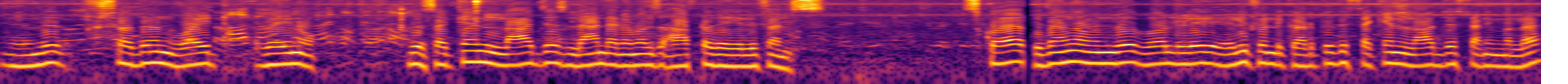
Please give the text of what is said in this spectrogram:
இது வந்து சதர்ன் ஒயிட் ரெய்னோ இது second largest land animals after the elephants square இதாங்க வந்து வேர்ல்டுலே எலிஃபெண்ட்டுக்கு அடுத்தது செகண்ட் லார்ஜஸ்ட் அனிமலில்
